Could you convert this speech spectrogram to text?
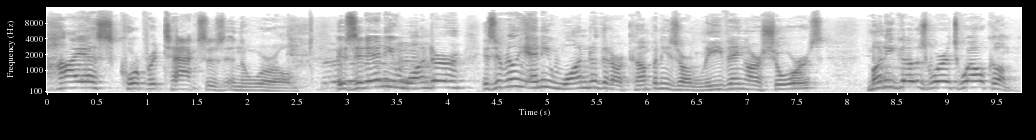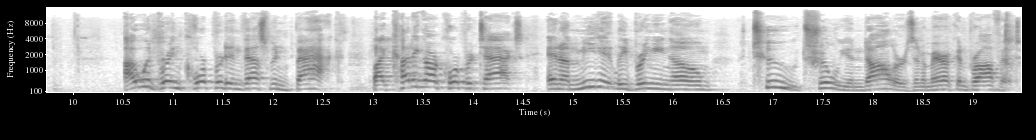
Highest corporate taxes in the world. Is it any wonder? Is it really any wonder that our companies are leaving our shores? Money goes where it's welcome. I would bring corporate investment back by cutting our corporate tax and immediately bringing home $2 trillion in American profit.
